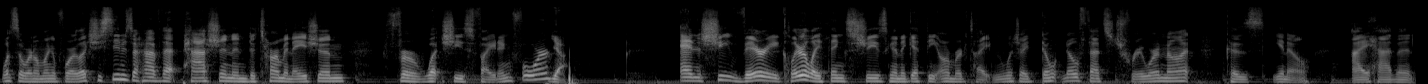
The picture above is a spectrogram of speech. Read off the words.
what's the word I'm looking for? Like she seems to have that passion and determination for what she's fighting for Yeah. And she very clearly thinks she's going to get the armored titan which i don't know if that's true or not because you know i haven't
